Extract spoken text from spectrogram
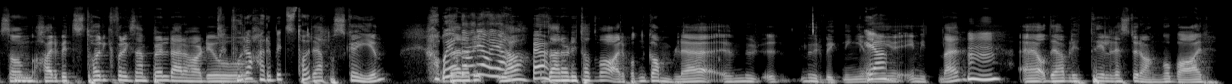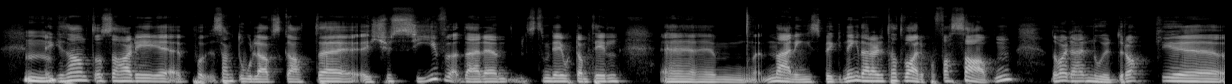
Sånn Harbits torg, for eksempel. Der har de jo Hvor er Harbits torg? Det er på Skøyen. Oh, ja, Der der, de, ja, ja. ja. Der har de tatt vare på den gamle eh, mur, eh, murbygningen i, i midten der. Mm. Eh, og det har blitt til restaurant og bar. Mm. Ikke sant? Og så har de eh, på St. Olavs gate eh, 27, der, som de har gjort om til eh, næringsbygning. Der har de tatt vare på fasaden. Det var der Nordrock eh,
